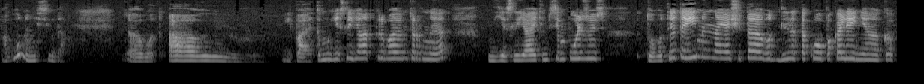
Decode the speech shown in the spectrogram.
Могу, но не всегда. А, вот. А, и поэтому, если я открываю интернет, если я этим всем пользуюсь, то вот это именно, я считаю, вот для такого поколения, как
